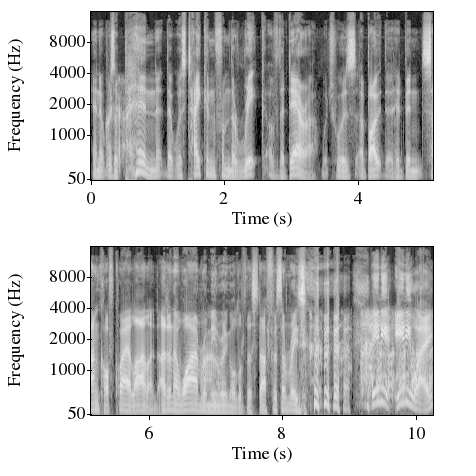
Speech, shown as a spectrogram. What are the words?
and it was okay. a pin that was taken from the wreck of the Dara, which was a boat that had been sunk off Quail Island. I don't know why I'm wow. remembering all of this stuff for some reason. Any, anyway,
